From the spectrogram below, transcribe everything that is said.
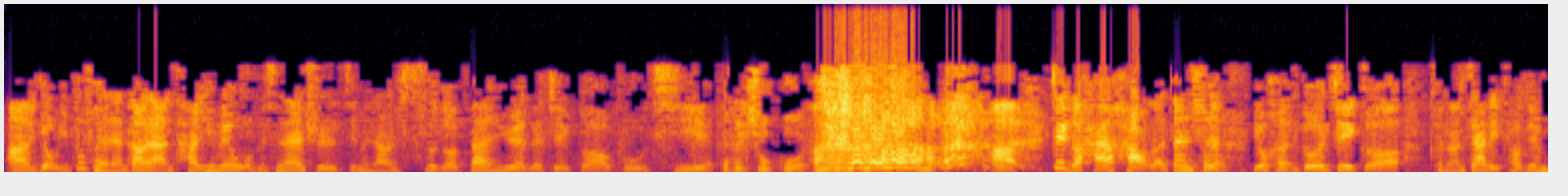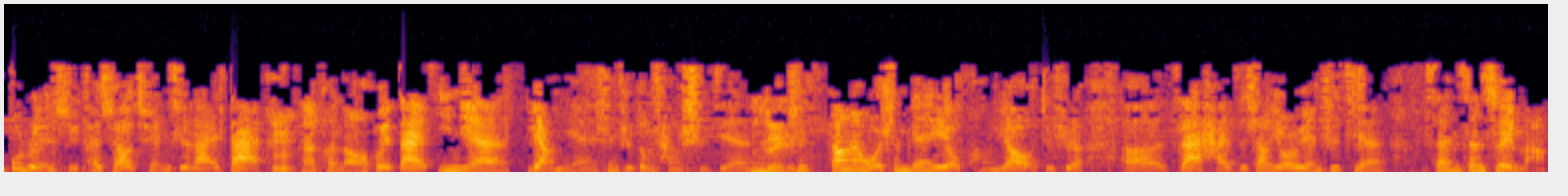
啊、有一部分人当然她因为我们现在是基本上是四个半月的这个哺乳期，我没说过哎，啊，这个还好了，但是嗯。有很多这个可能家里条件不允许，他需要全职来带，嗯。那可能会带一年、两年甚至更长时间。嗯。对。是当然我身边也有朋友，就是呃，在孩子上幼儿园之前，三三岁嘛，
